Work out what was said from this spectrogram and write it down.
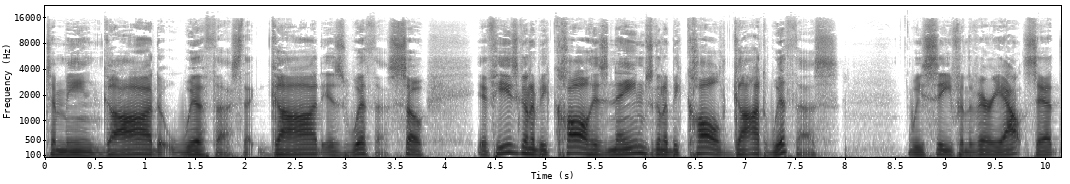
to mean God with us, that God is with us. So, if he's going to be called, his name's going to be called God with us. We see from the very outset,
